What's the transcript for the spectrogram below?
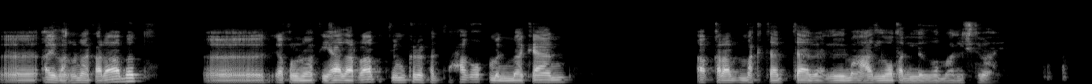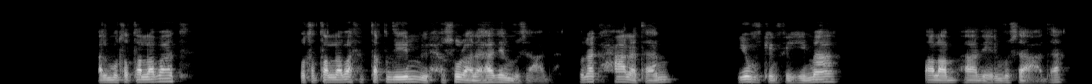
آه، أيضًا هناك رابط آه، يقولون في هذا الرابط يمكنك التحقق من مكان أقرب مكتب تابع للمعهد الوطني للضمان الاجتماعي. المتطلبات متطلبات التقديم للحصول على هذه المساعدة هناك حالتان يمكن فيهما طلب هذه المساعدة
